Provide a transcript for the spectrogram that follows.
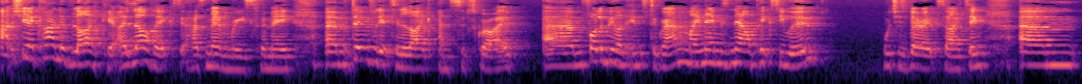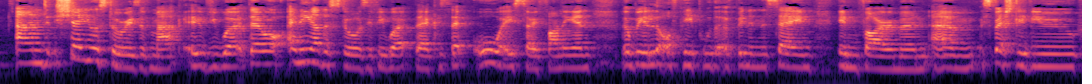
Actually, I kind of like it. I love it because it has memories for me. Um, don't forget to like and subscribe. Um, follow me on Instagram. My name is now Pixiwoo which is very exciting. Um, and share your stories of Mac if you work there or any other stores if you work there because they're always so funny and there'll be a lot of people that have been in the same environment, um, especially if you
